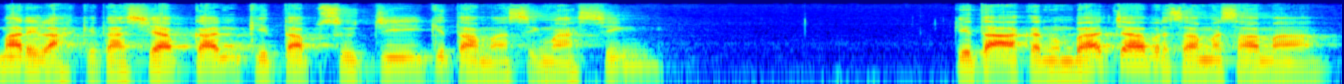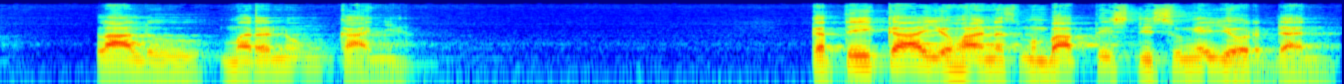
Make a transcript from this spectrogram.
Marilah kita siapkan kitab suci kita masing-masing. Kita akan membaca bersama-sama lalu merenungkannya. Ketika Yohanes membaptis di Sungai Yordan,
